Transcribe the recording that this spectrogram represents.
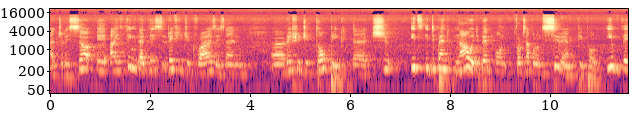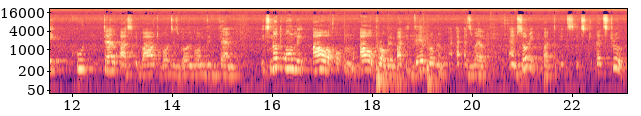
actually. So uh, I think that this refugee crisis and uh, refugee topic uh, should it's, it depends now it depends on for example on syrian people if they could tell us about what is going on with them it's not only our, our problem, but it's their problem as well. I'm sorry, but it's, it's, that's true.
